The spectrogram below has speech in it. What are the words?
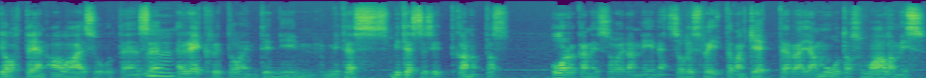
johtajan alaisuuteen, se mm. rekrytointi, niin mitäs, mitäs se sitten kannattaisi organisoida niin, että se olisi riittävän ketterä ja muutosvalmis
